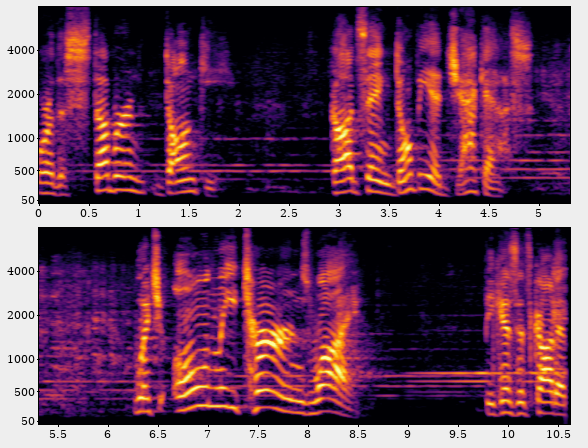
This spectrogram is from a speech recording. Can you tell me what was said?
or the stubborn donkey. God saying, don't be a jackass, which only turns why? Because it's got a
